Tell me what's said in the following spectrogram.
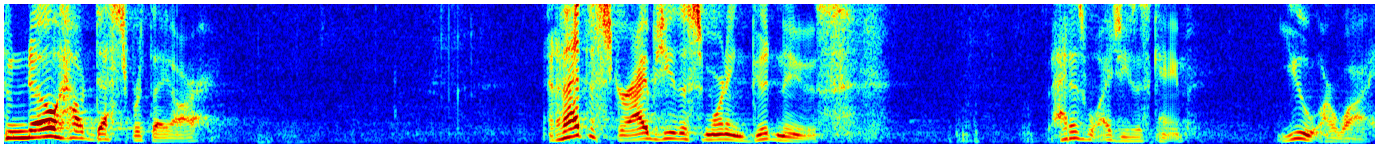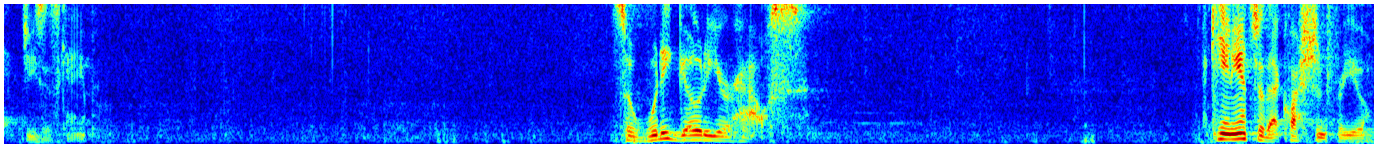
who know how desperate they are. And if that describes you this morning, good news. That is why Jesus came. You are why Jesus came. So, would he go to your house? I can't answer that question for you.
